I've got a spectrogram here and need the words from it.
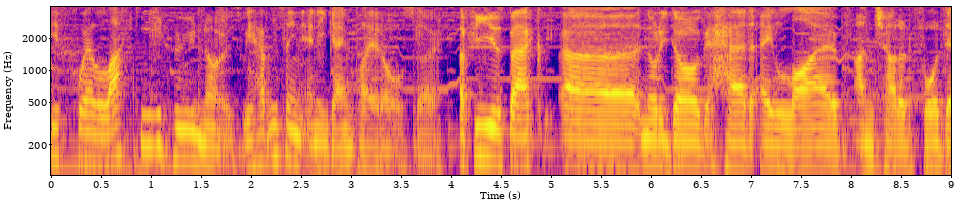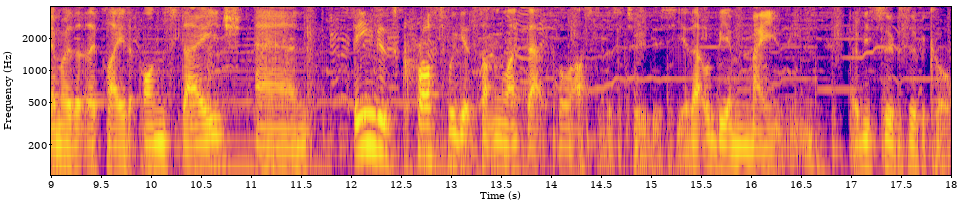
if we're lucky, who knows? We haven't seen any gameplay at all, so. A few years back, uh, Naughty Dog had a live Uncharted 4 demo that they played on stage, and fingers crossed we get something like that for The Last of Us 2 this year. That would be amazing. That'd be super, super cool.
